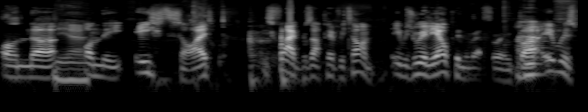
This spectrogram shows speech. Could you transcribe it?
on the Yeah. on the east side, his flag was up every time. He was really helping the referee, but Uh-huh. it was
